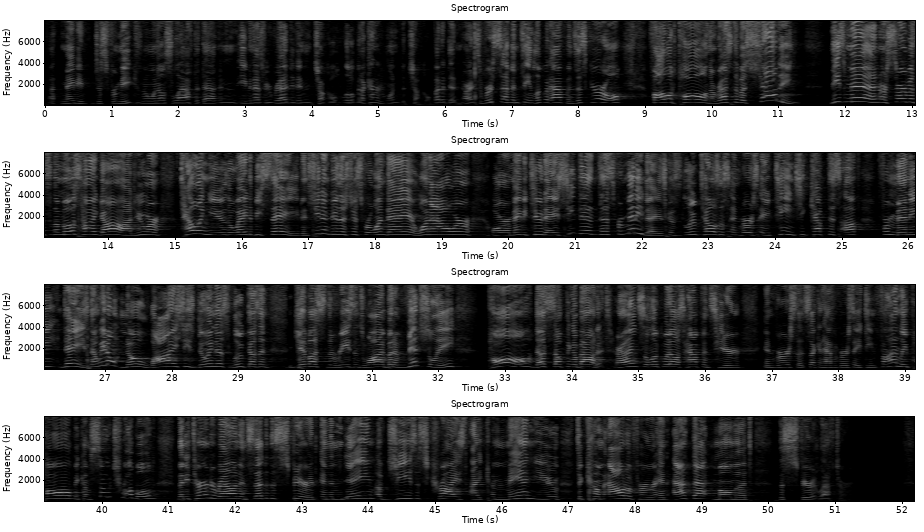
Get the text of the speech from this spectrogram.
Uh, maybe just for me, because no one else laughed at that. And even as we read, you didn't chuckle a little bit. I kind of wanted to chuckle, but I didn't. All right, so verse 17, look what happens. This girl followed Paul and the rest of us shouting, These men are servants of the Most High God who are telling you the way to be saved. And she didn't do this just for one day or one hour or maybe two days. She did this for many days because Luke tells us in verse 18, she kept this up for many days. Now, we don't know why she's doing this. Luke doesn't give us the reasons why, but eventually, Paul does something about it, right? So look what else happens here in verse, the second half of verse 18. Finally, Paul becomes so troubled that he turned around and said to the Spirit, In the name of Jesus Christ, I command you to come out of her. And at that moment, the Spirit left her.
